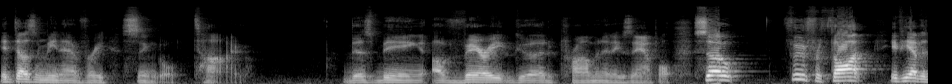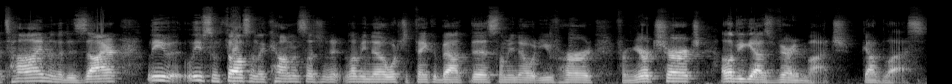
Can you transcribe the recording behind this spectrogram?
It doesn't mean every single time. This being a very good, prominent example. So, food for thought. If you have the time and the desire, leave leave some thoughts in the comments. Let, let me know what you think about this. Let me know what you've heard from your church. I love you guys very much. God bless.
